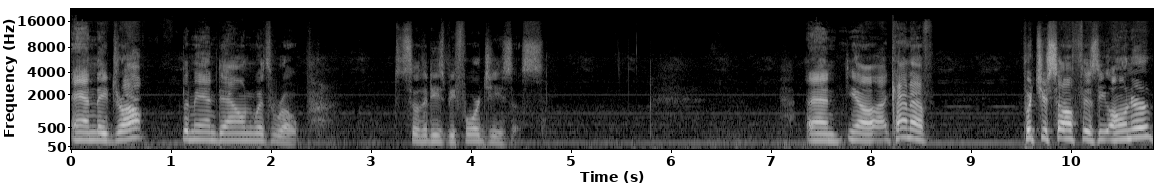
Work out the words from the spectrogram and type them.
And they drop the man down with rope so that he's before Jesus. And, you know, I kind of put yourself as the owner.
